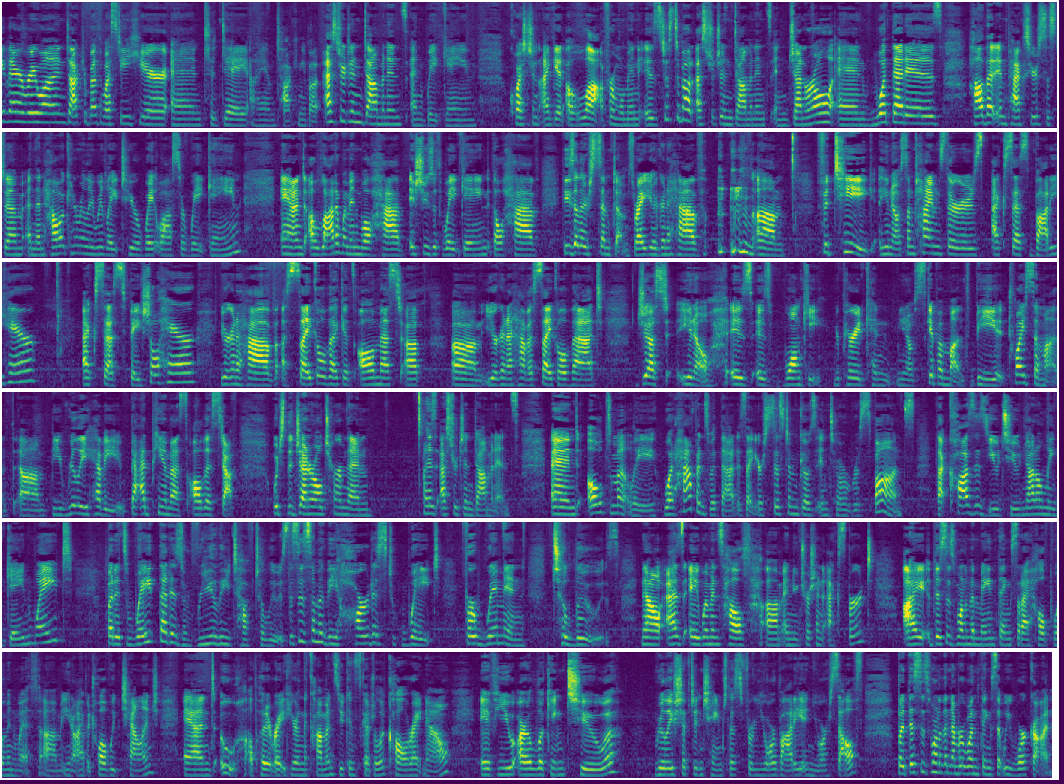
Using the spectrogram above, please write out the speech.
Hey there everyone, Dr. Beth Westie here and today I am talking about estrogen dominance and weight gain. Question I get a lot from women is just about estrogen dominance in general and what that is, how that impacts your system, and then how it can really relate to your weight loss or weight gain. And a lot of women will have issues with weight gain. They'll have these other symptoms, right? You're gonna have um, fatigue, you know, sometimes there's excess body hair excess facial hair. You're gonna have a cycle that gets all messed up. Um, you're gonna have a cycle that just you know is is wonky your period can you know skip a month be twice a month um, be really heavy bad pms all this stuff which the general term then is estrogen dominance and ultimately what happens with that is that your system goes into a response that causes you to not only gain weight but it's weight that is really tough to lose. This is some of the hardest weight for women to lose. Now, as a women's health um, and nutrition expert, I this is one of the main things that I help women with. Um, you know, I have a 12 week challenge, and oh, I'll put it right here in the comments. You can schedule a call right now if you are looking to really shift and change this for your body and yourself. But this is one of the number one things that we work on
